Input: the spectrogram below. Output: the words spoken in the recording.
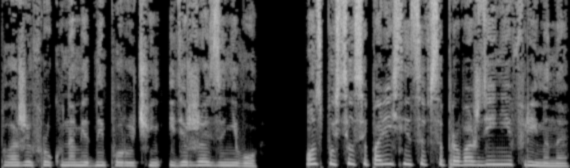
Положив руку на медный поручень и держась за него, он спустился по лестнице в сопровождении Фримена.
